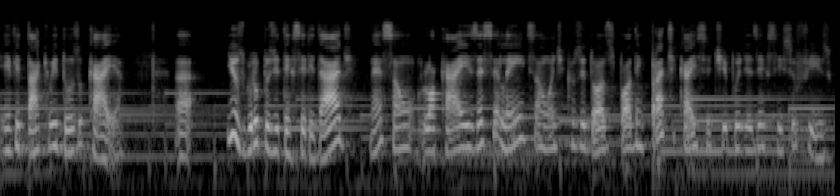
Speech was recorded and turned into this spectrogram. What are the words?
evitar que o idoso caia. Ah, e os grupos de terceira idade né, são locais excelentes onde que os idosos podem praticar esse tipo de exercício físico.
